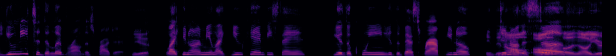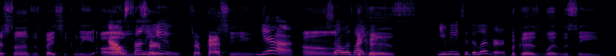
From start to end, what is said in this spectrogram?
you need to deliver on this project. Yeah. Like you know what I mean? Like you can't be saying you're the queen, you're the best rapper. You know, And then Doing all all, this all, stuff. and all your sons is basically um, sur- you. surpassing you. yeah, Um, So it's like- because you need to deliver. because what? Let's see.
